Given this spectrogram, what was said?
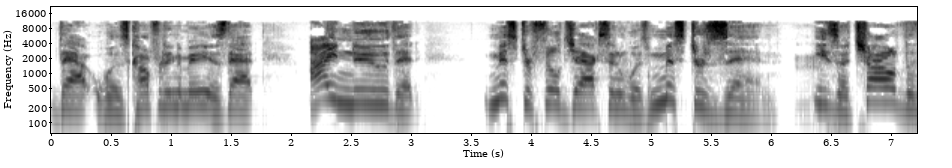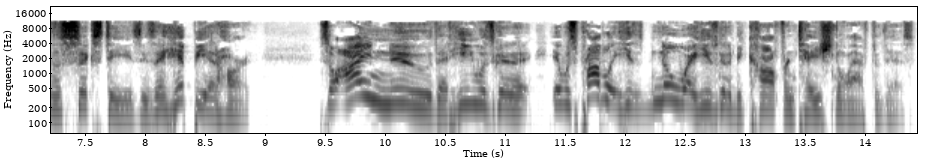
that was comforting to me is that I knew that Mr. Phil Jackson was Mr. Zen. Mm. He's a child of the 60s. He's a hippie at heart. So I knew that he was going to, it was probably, he's no way he was going to be confrontational after this.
